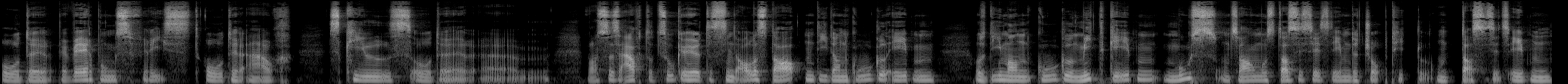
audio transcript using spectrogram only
oder Bewerbungsfrist oder auch Skills oder ähm, was es auch dazugehört. Das sind alles Daten, die dann Google eben oder die man Google mitgeben muss und sagen muss, das ist jetzt eben der Jobtitel und das ist jetzt eben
